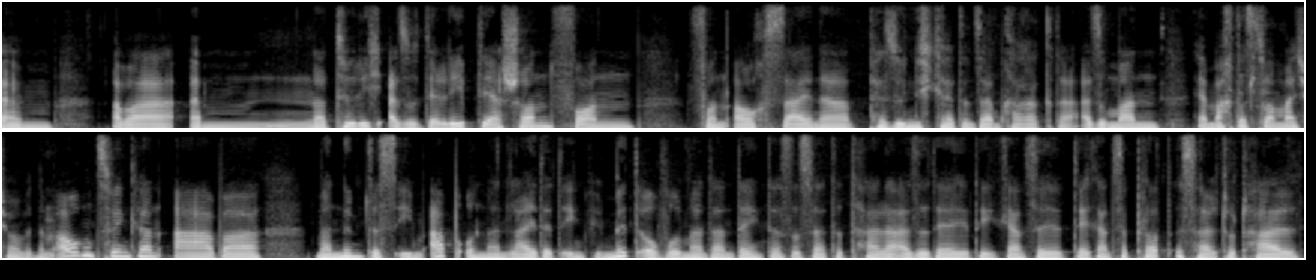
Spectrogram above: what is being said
Ähm, aber ähm, natürlich, also der lebt ja schon von, von auch seiner Persönlichkeit und seinem Charakter. Also man, er macht das zwar manchmal mit einem Augenzwinkern, aber man nimmt es ihm ab und man leidet irgendwie mit, obwohl man dann denkt, das ist ja totaler, also der, die ganze, der ganze Plot ist halt total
